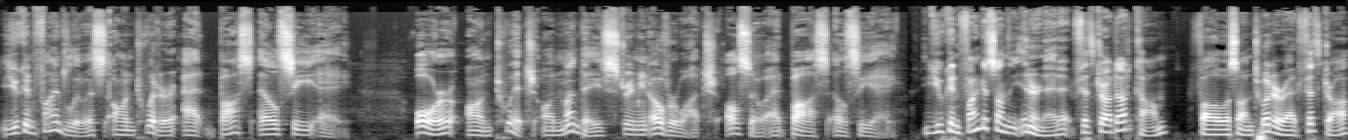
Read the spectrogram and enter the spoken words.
You can find Lewis on Twitter at BossLCA or on Twitch on Mondays streaming Overwatch, also at Boss LCA. You can find us on the internet at fifthdraw.com, follow us on Twitter at fifthdraw,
